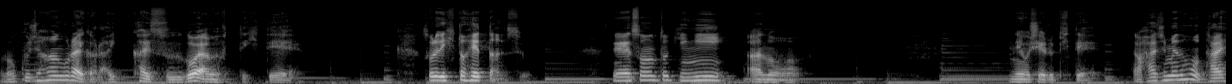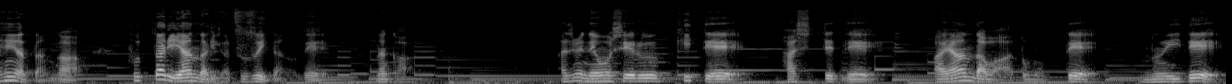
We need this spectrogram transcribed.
6時半ぐらいから一回すごい雨降ってきて、それで人減ったんですよ。で、その時に、あの、ネオシェル来て、初めの方大変やったんが、降ったりやんだりが続いたので、なんか、初めネオシェル着て走ってて、あ、やんだわと思って脱いで、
